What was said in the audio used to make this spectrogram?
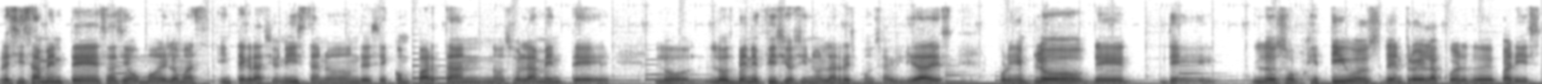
precisamente es hacia un modelo más integracionista, ¿no? donde se compartan no solamente los beneficios, sino las responsabilidades. Por ejemplo, de, de los objetivos dentro del Acuerdo de París,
